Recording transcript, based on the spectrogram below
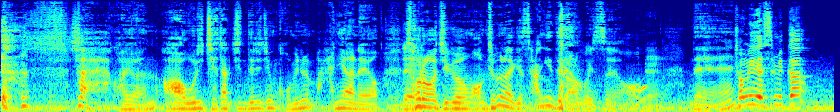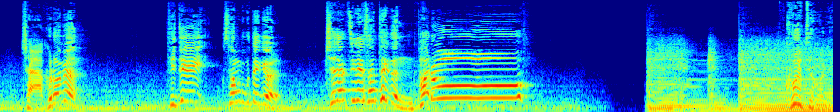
자, 과연 아 우리 제작진들이 지금 고민을 많이 하네요. 네. 서로 지금 엄청나게 상의들을 하고 있어요. 네. 정리됐습니까? 자, 그러면 DJ 선곡 대결 제작진의 선택은 바로 코요테 걸리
